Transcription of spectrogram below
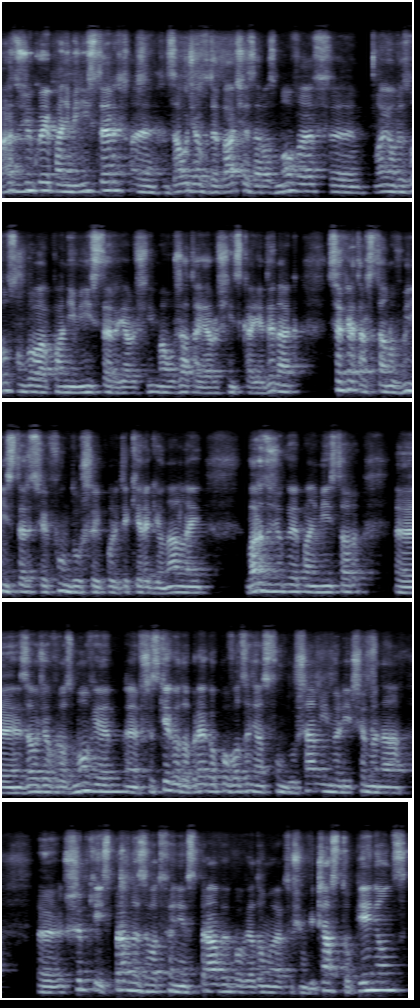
Bardzo dziękuję Pani Minister e, za udział w debacie, za rozmowę. Moją rozmówcą była Pani Minister Jarosi, Małgorzata Jarosińska-Jedynak, sekretarz stanu w Ministerstwie Funduszy i Polityki Regionalnej. Bardzo dziękuję Pani Minister e, za udział w rozmowie. E, wszystkiego dobrego, powodzenia z funduszami. My liczymy na szybkie i sprawne załatwienie sprawy, bo wiadomo jak to się mówi, czas to pieniądz,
